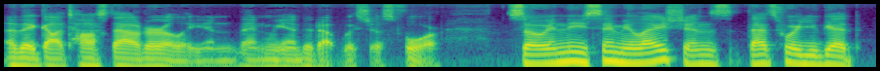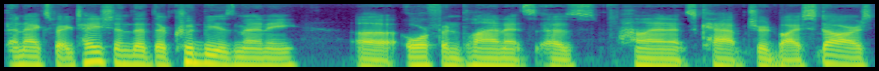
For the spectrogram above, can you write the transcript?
uh, that got tossed out early, and then we ended up with just four. So in these simulations, that's where you get an expectation that there could be as many uh, orphan planets as planets captured by stars.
